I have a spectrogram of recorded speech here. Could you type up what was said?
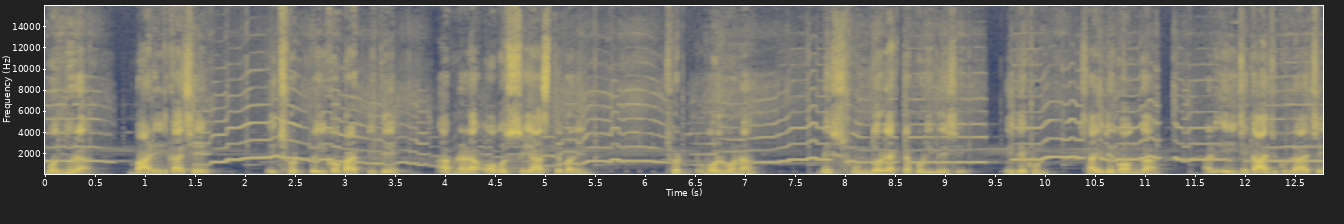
বন্ধুরা, বাড়ির কাছে এই ছোট্ট ইকো পার্কটিতে আপনারা অবশ্যই আসতে পারেন। ছোট্ট বলব না, বেশ সুন্দর একটা পরিবেশে। এই দেখুন, সাইডে গঙ্গা, আর এই যে গাছগুলো আছে,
